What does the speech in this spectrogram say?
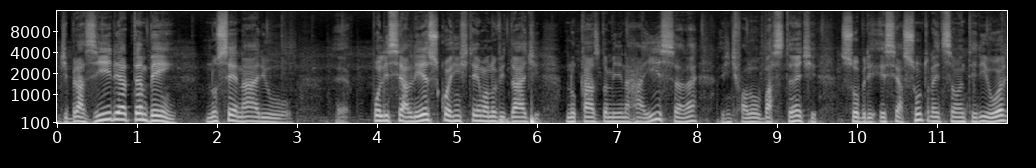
De Brasília também, no cenário é, policialesco, a gente tem uma novidade no caso da menina Raíssa, né? A gente falou bastante sobre esse assunto na edição anterior.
